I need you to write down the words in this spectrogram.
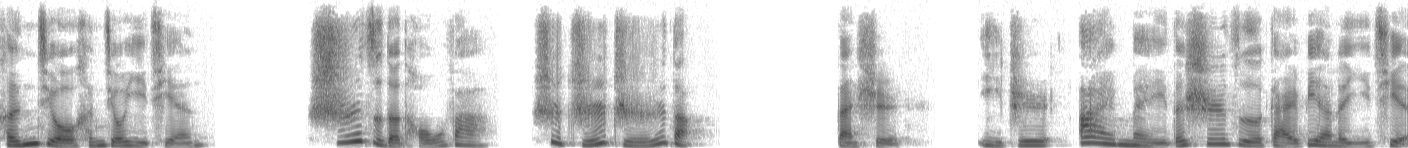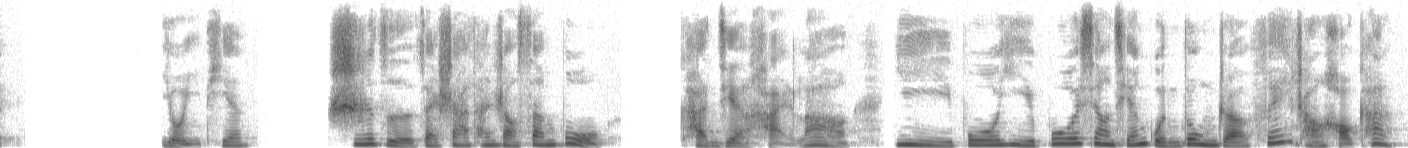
很久很久以前，狮子的头发是直直的。但是，一只爱美的狮子改变了一切。有一天，狮子在沙滩上散步，看见海浪一波一波向前滚动着，非常好看。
